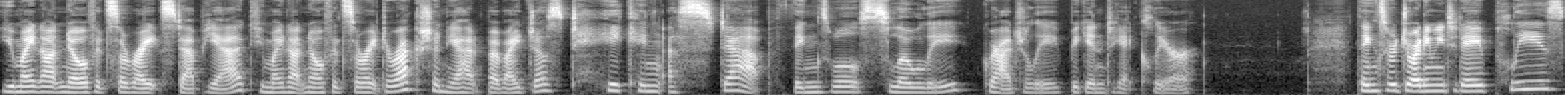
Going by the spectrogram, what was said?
you might not know if it's the right step yet. You might not know if it's the right direction yet, but by just taking a step, things will slowly, gradually begin to get clearer. Thanks for joining me today. Please,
